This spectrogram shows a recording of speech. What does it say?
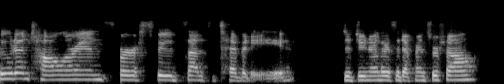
food intolerance versus food sensitivity. Did you know there's a difference, Rochelle?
